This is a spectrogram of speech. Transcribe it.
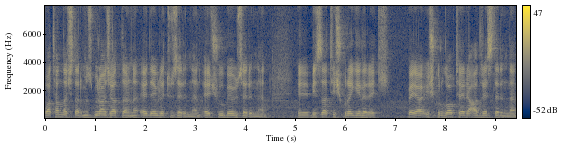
vatandaşlarımız müracaatlarını e-devlet üzerinden, e-şube üzerinden, e, bizzat İşkur'a gelerek veya İşkur.gov.tr adreslerinden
